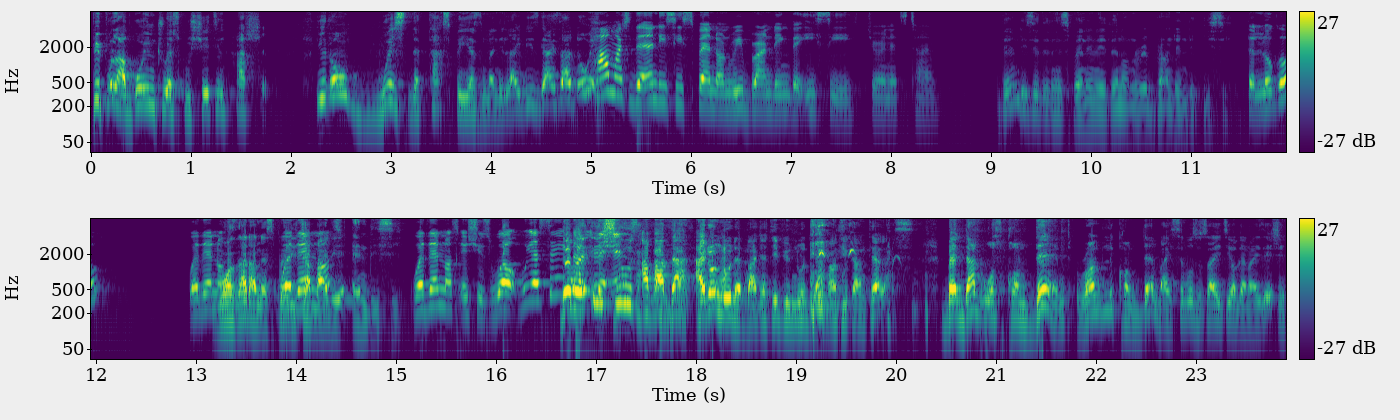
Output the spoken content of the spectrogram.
People are going through excruciating hardship. You don't waste the taxpayers' money like these guys are doing. How much did the NDC spend on rebranding the EC during its time? The NDC didn't spend anything on rebranding the EC. The logo? Were there not, was that an expenditure by not- the NDC? Were there not issues? Well, we are saying There were that the issues about that. I don't know the budget. If you know the amount, you can tell us. But that was condemned, wrongly condemned by civil society organization.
